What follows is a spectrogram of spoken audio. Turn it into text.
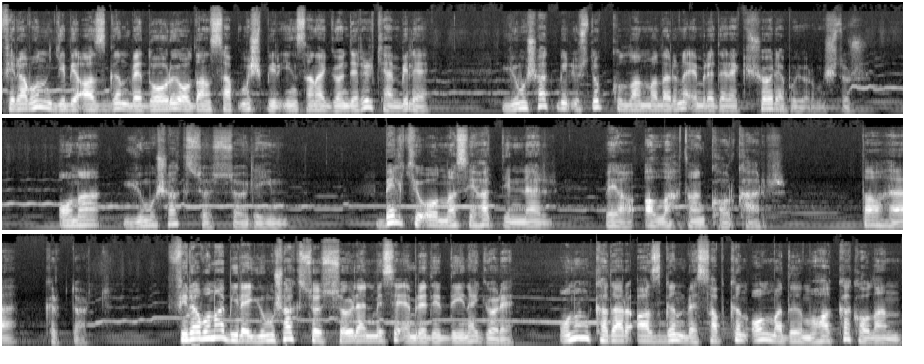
Firavun gibi azgın ve doğru yoldan sapmış bir insana gönderirken bile yumuşak bir üslup kullanmalarını emrederek şöyle buyurmuştur. Ona yumuşak söz söyleyin.'' Belki o nasihat dinler veya Allah'tan korkar. Taha 44 Firavun'a bile yumuşak söz söylenmesi emredildiğine göre, onun kadar azgın ve sapkın olmadığı muhakkak olan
